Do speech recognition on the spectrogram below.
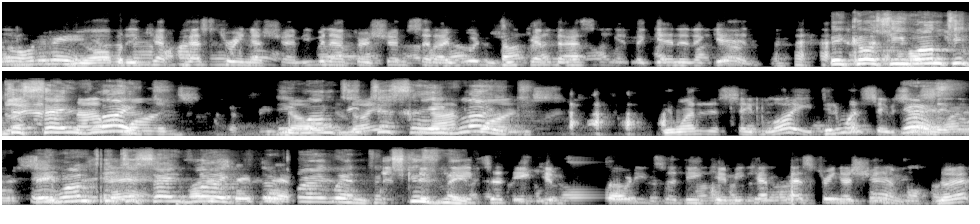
No, but he kept pestering Hashem. Even after Hashem said I wouldn't, he kept asking him again and again. Because he wanted to save not Lot. He no, wanted to save not Lot. He wanted to save Lot. He Didn't want to save. Yes, wanted to he wanted to them. save Lot. That's where I went. Excuse me. 50 tzaddikim, 40 tzaddikim. He kept pestering Hashem. Noach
